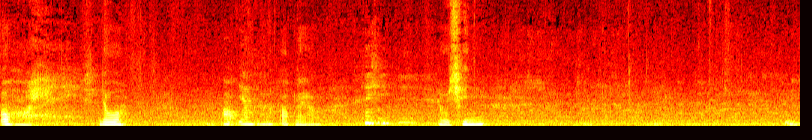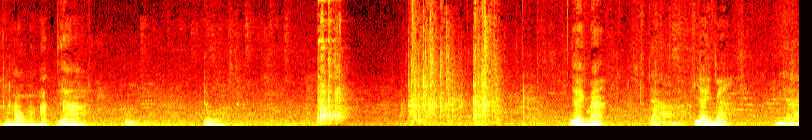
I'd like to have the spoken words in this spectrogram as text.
โอ้ยดูออกยังคะ ออกแล้ว ดูชิ้น เรางัดยาก ดู ใหญ่ไหมจ๋าใหญ่ไหมไม่ใหญ่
